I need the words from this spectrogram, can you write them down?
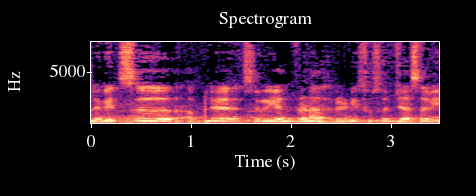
लगेच आपल्या सगळी यंत्रणा रेडी सुसज्ज असावी.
